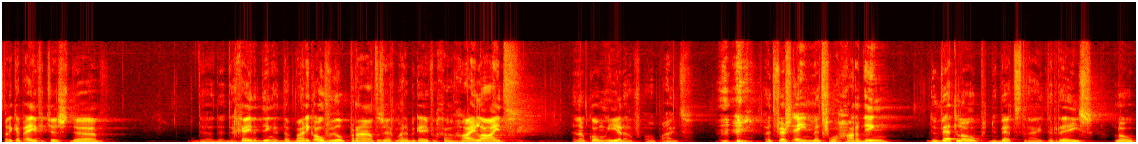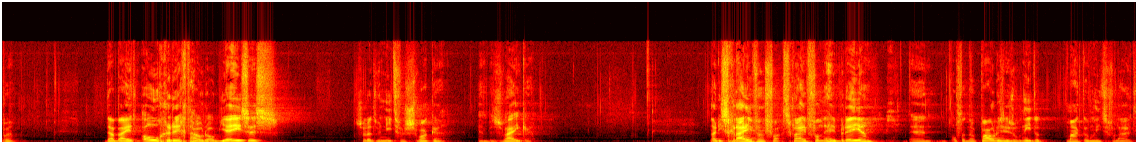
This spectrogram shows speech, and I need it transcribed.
Maar ik heb eventjes de, de, de, degene dingen waar ik over wil praten, zeg maar, heb ik even gehighlight. En dan komen we hierop op uit. Uit vers 1, met volharding de wedloop, de wedstrijd, de race lopen. Daarbij het oog gericht houden op Jezus, zodat we niet verzwakken en bezwijken. Nou, die schrijven, van de Hebreeën, en of dat nou Paulus is of niet, dat maakt allemaal niet zoveel uit.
